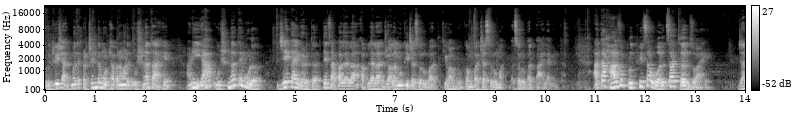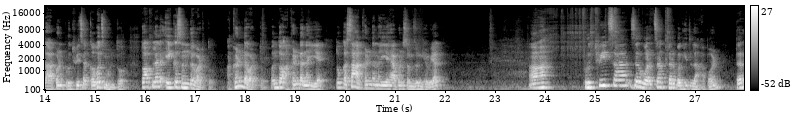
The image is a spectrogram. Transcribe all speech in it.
पृथ्वीच्या आतमध्ये प्रचंड मोठ्या प्रमाणात उष्णता आहे आणि या उष्णतेमुळं जे काय घडतं तेच आपल्याला आपल्याला ज्वालामुखीच्या स्वरूपात किंवा भूकंपाच्या स्वरूपात स्वरूपात पाहायला मिळतं. आता हा जो पृथ्वीचा वरचा थर जो आहे ज्याला आपण पृथ्वीचा कवच म्हणतो तो आपल्याला एकसंध वाटतो अखंड वाटतो. पण तो अखंड नाहीये. तो कसा अखंड नाही आहे हे आपण समजून घेऊयात. पृथ्वीचा जर वरचा थर बघितला आपण तर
